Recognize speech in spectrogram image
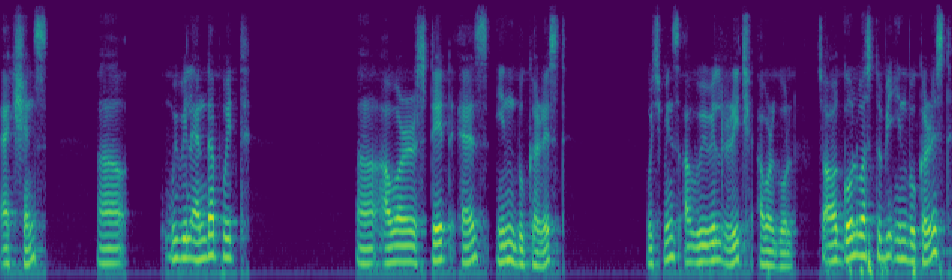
actions uh, we will end up with uh, our state as in Bucharest which means uh, we will reach our goal. So our goal was to be in Bucharest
